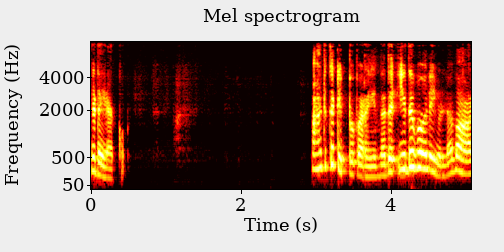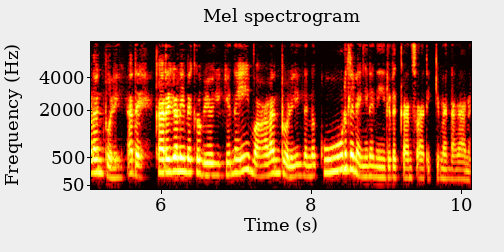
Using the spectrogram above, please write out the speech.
ഇടയാക്കും. അടുത്ത ടിപ്പ് പറയുന്നത് ഇതുപോലെയുള്ള വാളൻപുളി അതെ കറികളിലൊക്കെ ഉപയോഗിക്കുന്ന ഈ വാളൻ പുളിയിൽ നിന്ന് കൂടുതൽ എങ്ങനെ നീരെടുക്കാൻ സാധിക്കും എന്നതാണ്.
